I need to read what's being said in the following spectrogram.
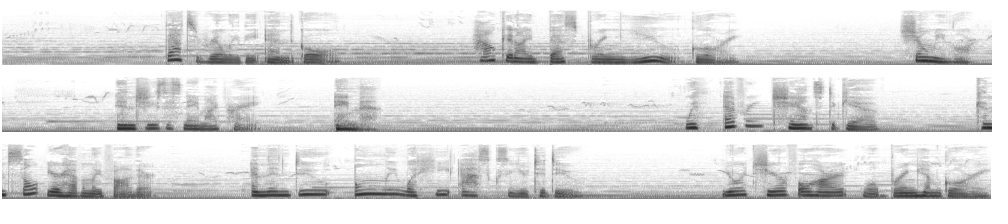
that's really the end goal. how can I best bring you glory? Show me, Lord. In Jesus' name I pray. Amen. With every chance to give, consult your Heavenly Father and then do only what He asks you to do. Your cheerful heart will bring Him glory.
